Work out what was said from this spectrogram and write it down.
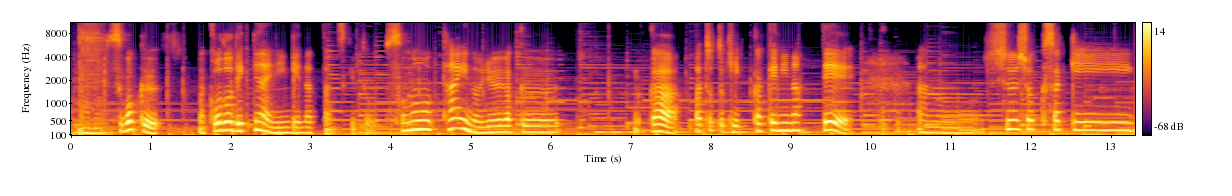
あのすごく、まあ、行動できない人間だったんですけどそのタイの留学が、まあ、ちょっときっかけになってあの就職先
